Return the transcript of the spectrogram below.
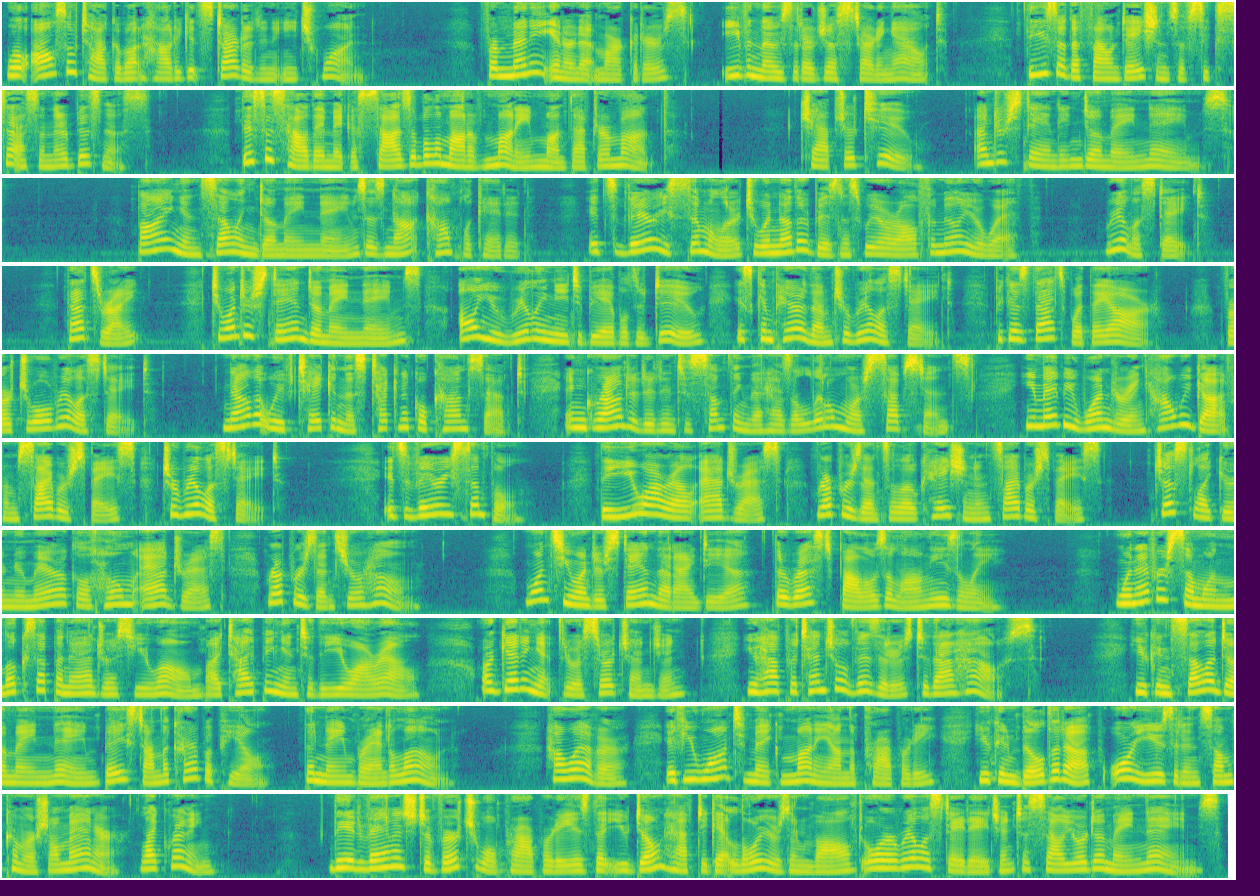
We'll also talk about how to get started in each one. For many internet marketers, even those that are just starting out, these are the foundations of success in their business. This is how they make a sizable amount of money month after month. Chapter 2 Understanding Domain Names Buying and selling domain names is not complicated. It's very similar to another business we are all familiar with real estate. That's right. To understand domain names, all you really need to be able to do is compare them to real estate, because that's what they are virtual real estate. Now that we've taken this technical concept and grounded it into something that has a little more substance, you may be wondering how we got from cyberspace to real estate. It's very simple. The URL address represents a location in cyberspace, just like your numerical home address represents your home. Once you understand that idea, the rest follows along easily. Whenever someone looks up an address you own by typing into the URL or getting it through a search engine, you have potential visitors to that house. You can sell a domain name based on the curb appeal, the name brand alone. However, if you want to make money on the property, you can build it up or use it in some commercial manner, like renting. The advantage to virtual property is that you don't have to get lawyers involved or a real estate agent to sell your domain names.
